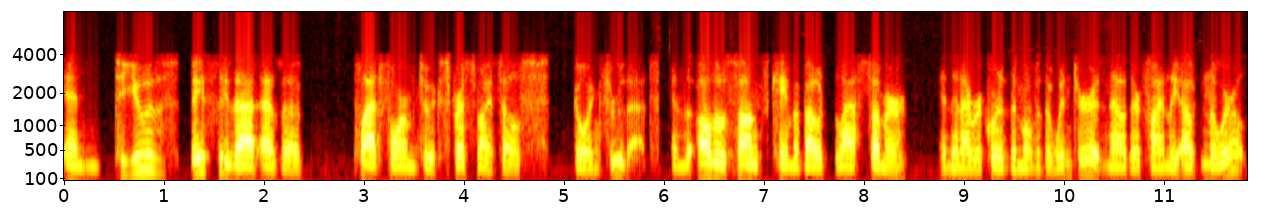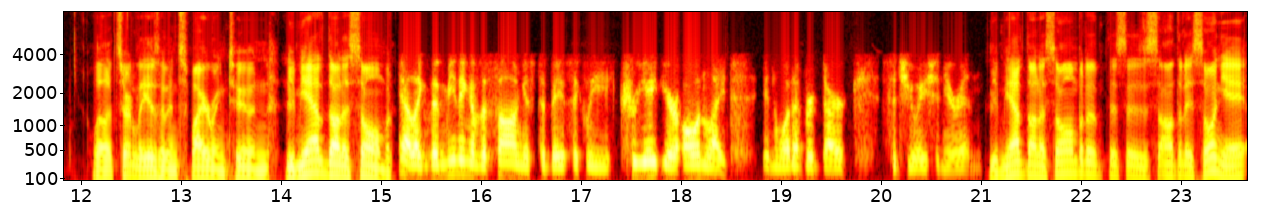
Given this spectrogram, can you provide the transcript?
and to use basically that as a platform to express myself going through that. And the, all those songs came about last summer, and then I recorded them over the winter, and now they're finally out in the world. Well, it certainly is an inspiring tune. Lumière dans le sombre. Yeah, like the meaning of the song is to basically create your own light in whatever dark situation you're in. Lumière dans le sombre. This is André Saulnier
